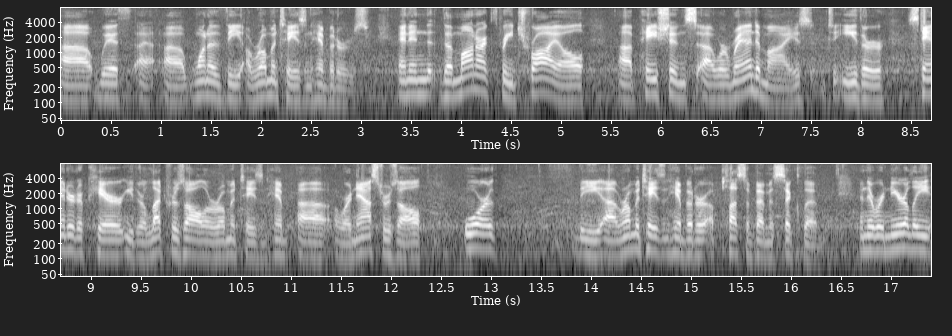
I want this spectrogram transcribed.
uh, with uh, uh one of the aromatase inhibitors. And in the Monarch 3 trial, uh, patients uh, were randomized to either standard of care, either letrozole or aromatase inhib- or anastrozole, or the uh, aromatase inhibitor plus abemaciclib. And there were nearly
